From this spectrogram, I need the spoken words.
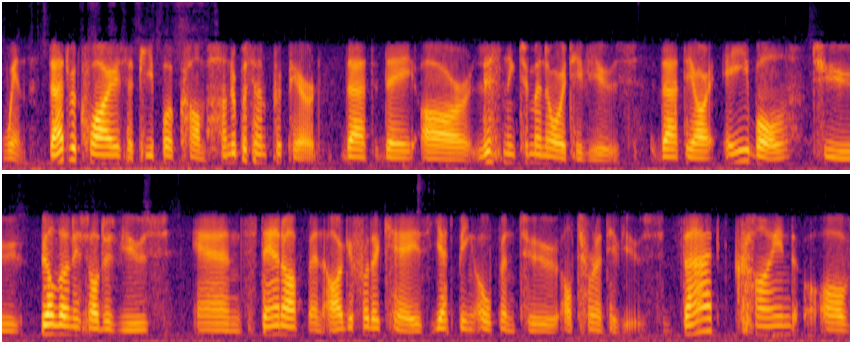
win. That requires that people come 100% prepared, that they are listening to minority views, that they are able to build on each other's views and stand up and argue for their case, yet being open to alternative views. That kind of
